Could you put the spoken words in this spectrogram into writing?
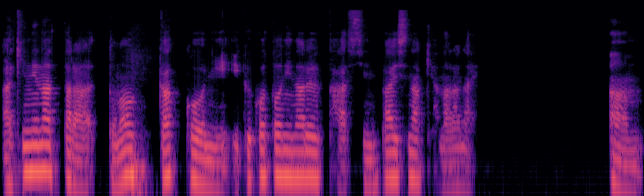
秋になったらどの学校に行くことになるか心配しなきゃならない。Um,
